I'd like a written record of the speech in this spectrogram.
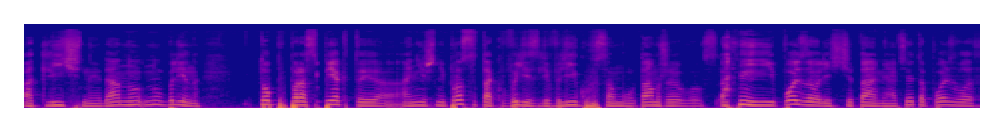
отличные, да, ну, ну блин, топ-проспекты, они же не просто так вылезли в лигу саму, там же они не пользовались счетами, а все это пользовалось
